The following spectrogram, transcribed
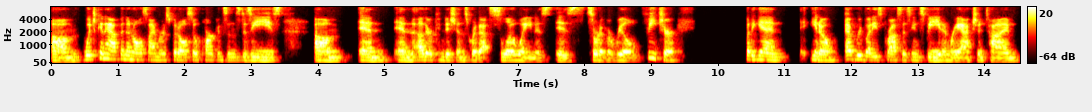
um, which can happen in Alzheimer's, but also Parkinson's disease um, and and other conditions where that slowing is is sort of a real feature. But again, you know, everybody's processing speed and reaction time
